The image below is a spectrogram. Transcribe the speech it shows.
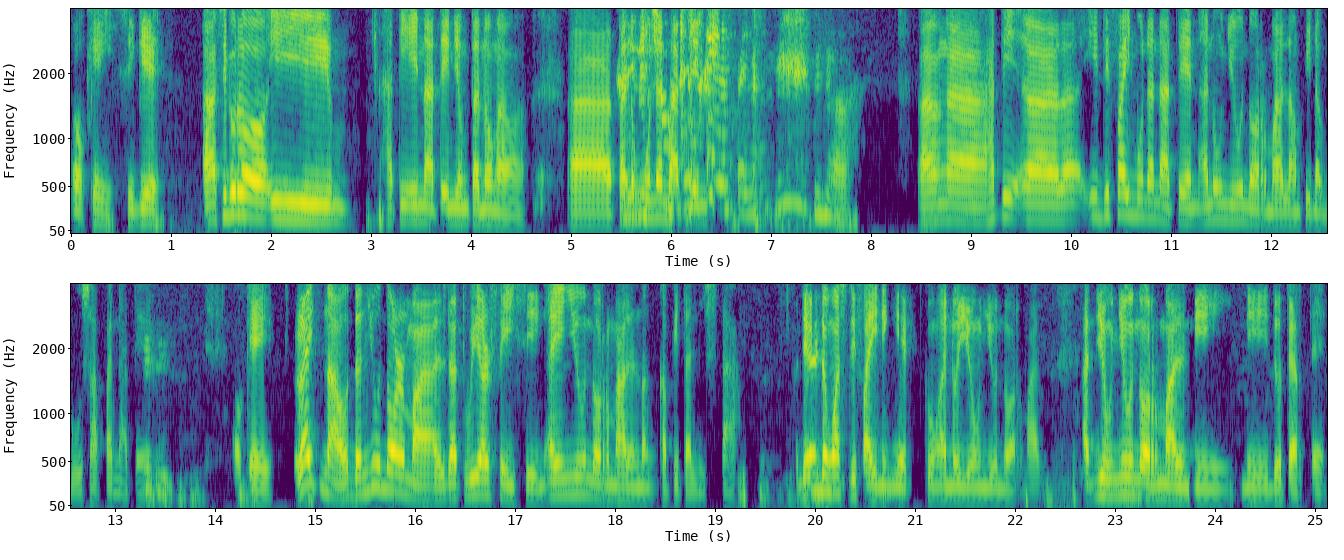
Okay, sige. Uh, siguro i hatiin natin yung tanong ah. Uh, tanong muna natin. uh, ang uh, hati uh, i-define muna natin anong new normal ang pinag-uusapan natin. Okay. Right now, the new normal that we are facing ay new normal ng kapitalista. They're the ones defining it kung ano yung new normal. At yung new normal ni ni Duterte.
